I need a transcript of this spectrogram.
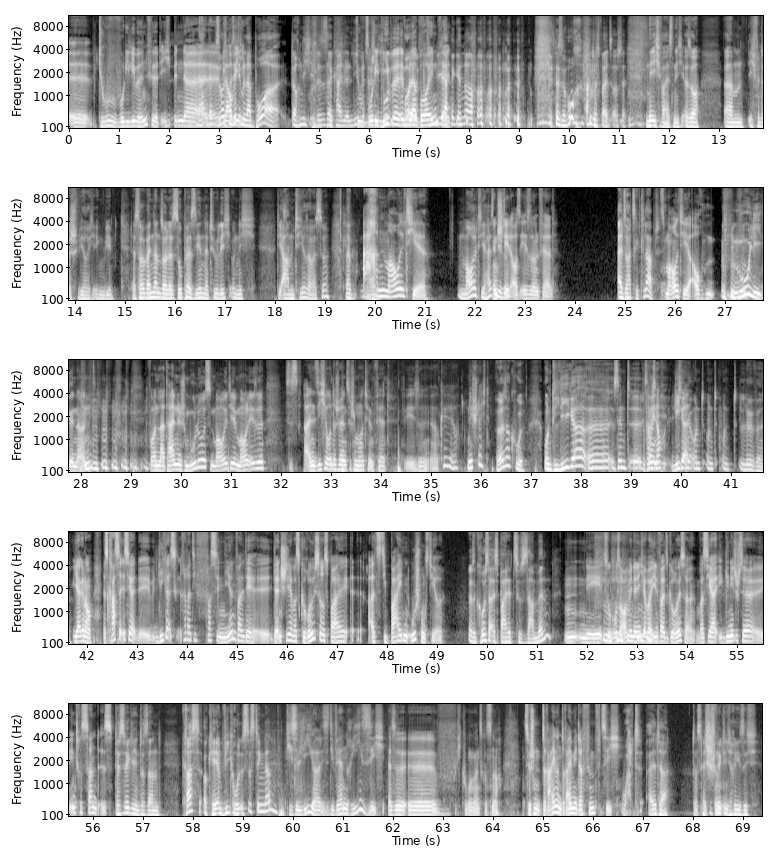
äh, du, wo die Liebe hinführt. Ich bin da, Nein, wenn äh, sowas passiert ich, im Labor, doch nicht. Das ist ja keine Liebe. Du, wo die Liebe im Wolf. Labor Ja, hinfällt. genau. also hoch. Ach, das war jetzt aus. Nee, ich weiß nicht. Also, ähm, ich finde das schwierig irgendwie. Das soll, wenn, dann soll das so passieren, natürlich, und nicht die armen Tiere, weißt du? Na, Ach, ein Maultier. ein Maultier heißt Entsteht so? aus Esel und Pferd. Also hat's geklappt. Das Maultier, auch Muli genannt. Von lateinisch Mulus, Maultier, Maulesel. Es ist eine sichere Unterscheidung zwischen Maultier und Pferd. Esel, okay, ja, nicht schlecht. Ja, das ist auch cool. Und Liga äh, sind äh, Was haben wir noch? Liga- Tiger und, und, und Löwe. Ja, genau. Das Krasse ist ja, äh, Liga ist relativ faszinierend, weil der, äh, da entsteht ja was Größeres bei, äh, als die beiden Ursprungstiere. Also größer als beide zusammen. Nee, so groß auch wieder nicht, aber jedenfalls größer. Was ja genetisch sehr interessant ist. Das ist wirklich interessant. Krass, okay. Und wie groß ist das Ding dann? Diese Liga, diese, die werden riesig. Also, äh, ich gucke mal ganz kurz nach. Zwischen 3 und 3,50 Meter. What? Alter. Das, Das ist ist schon wirklich riesig.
